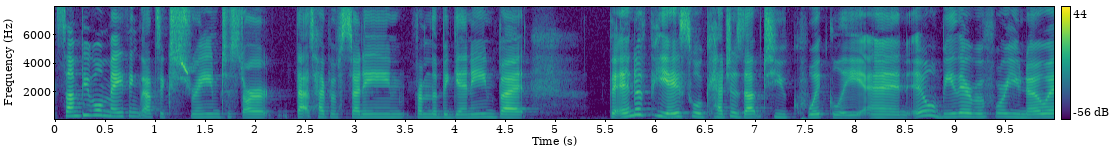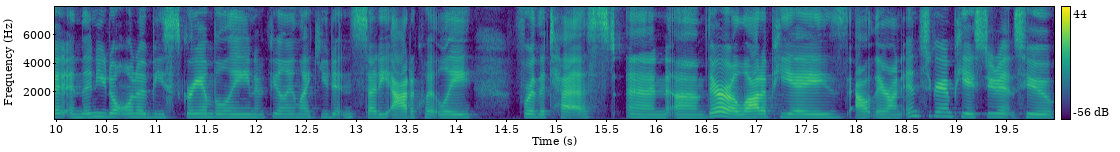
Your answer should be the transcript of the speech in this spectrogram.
Some people may think that's extreme to start that type of studying from the beginning, but the end of PA school catches up to you quickly and it will be there before you know it. And then you don't want to be scrambling and feeling like you didn't study adequately for the test. And um, there are a lot of PAs out there on Instagram, PA students who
